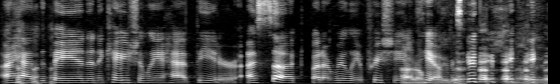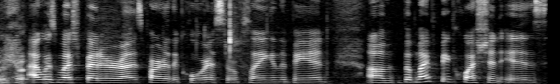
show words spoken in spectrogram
I had the band and occasionally I had theater. I sucked, but I really appreciated I don't the believe it. opportunity. I don't believe it. I was much better uh, as part of the chorus or playing in the band. Um, but my big question is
